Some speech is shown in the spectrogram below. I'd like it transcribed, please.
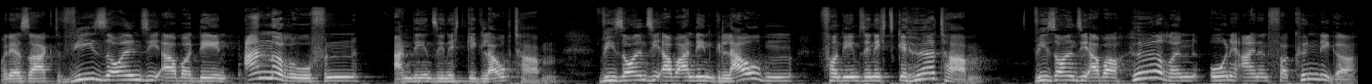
Und er sagt, wie sollen sie aber den anrufen, an den sie nicht geglaubt haben? Wie sollen sie aber an den glauben, von dem sie nichts gehört haben? Wie sollen sie aber hören ohne einen Verkündiger?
